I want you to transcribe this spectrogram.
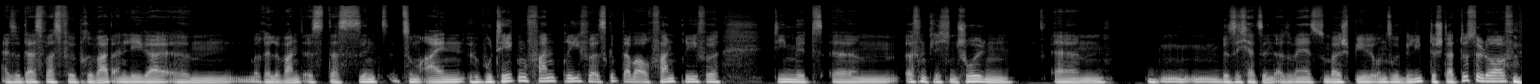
Also das, was für Privatanleger ähm, relevant ist, das sind zum einen Hypothekenpfandbriefe. Es gibt aber auch Pfandbriefe, die mit ähm, öffentlichen Schulden ähm, besichert sind. Also wenn jetzt zum Beispiel unsere geliebte Stadt Düsseldorf hm.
